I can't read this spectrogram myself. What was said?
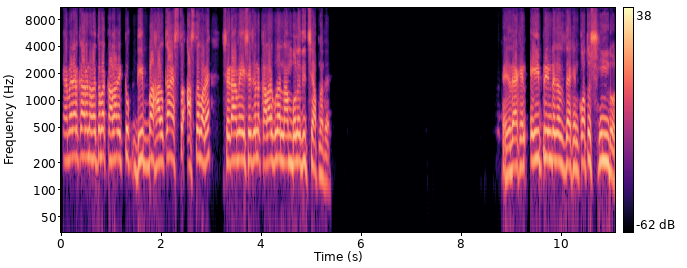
ক্যামেরার কারণে হয়তো বা কালার একটু ডিপ বা হালকা আসতে- পারে, সেটা আমি সেই জন্য কালারগুলোর নাম বলে দিচ্ছি আপনাদের। এই যে দেখেন, এই প্রিন্টটা দেখেন, কত সুন্দর।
